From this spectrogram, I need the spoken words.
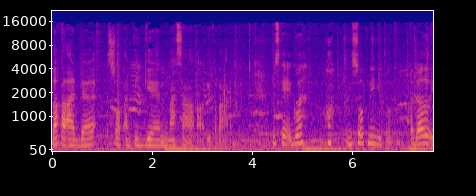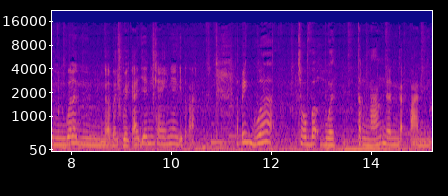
bakal ada swab antigen massal gitu kan. Terus kayak gue hah ini swab nih gitu. Padahal imun gue lagi nggak baik-baik aja nih kayaknya gitu kan. Tapi gue coba buat tenang dan nggak panik.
